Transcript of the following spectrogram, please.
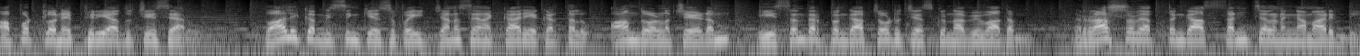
అప్పట్లోనే ఫిర్యాదు చేశారు. బాలిక మిస్సింగ్ కేసుపై జనసేన కార్యకర్తలు ఆందోళన చేయడం ఈ సందర్భంగా చోటు చేసుకున్న వివాదం రాష్ట్ర వ్యాప్తంగా సంచలనంగా మారింది.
